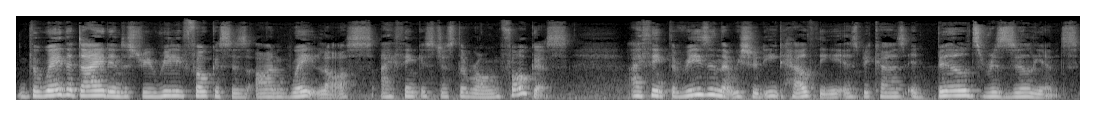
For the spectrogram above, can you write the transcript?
the way the diet industry really focuses on weight loss i think is just the wrong focus. I think the reason that we should eat healthy is because it builds resilience.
